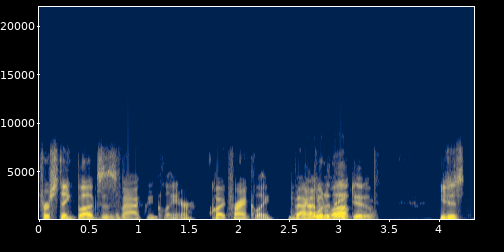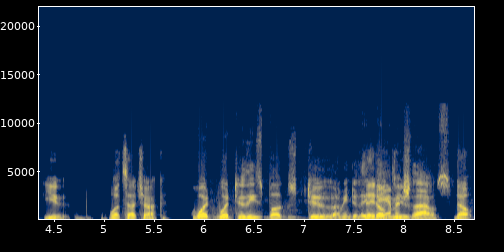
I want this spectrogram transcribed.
for stink bugs is a vacuum cleaner. Quite frankly, vacuum what do they do? You just you. What's that, Chuck? What what do these bugs do? I mean, do they, they damage do, the house? No,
